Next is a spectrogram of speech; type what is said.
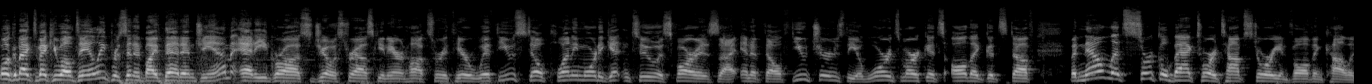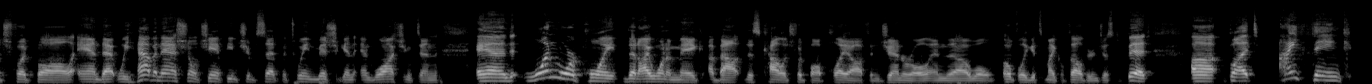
Welcome back to BetQL Daily, presented by BetMGM. Ed Egros, Joe Ostrowski, and Erin Hawksworth here with you. Still plenty more to get into as far as uh, NFL futures, the awards markets, all that good stuff. But now let's circle back to our top story involving college football and that we have a national championship set between Michigan and Washington. And one more point that I want to make about this college football playoff in general, and uh, we'll hopefully get to Michael Felder in just a bit. Uh, but I think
